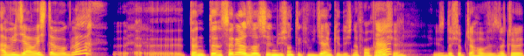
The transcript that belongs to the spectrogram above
A widziałeś to w ogóle? Y, Ten, ten serial z lat 70. widziałem kiedyś na VHS-ie. Jest dość obciachowy. Znaczy,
